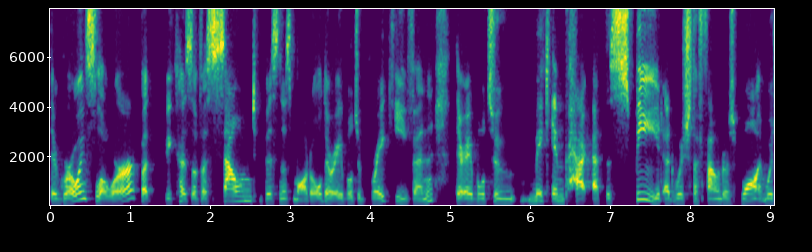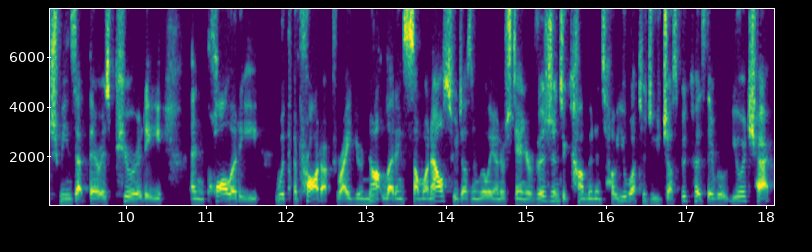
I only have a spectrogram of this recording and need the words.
They're growing slower, but because of a sound business model, they're able to break even. They're able to make impact at the speed at which the founders want, which means that there is purity and quality with the product, right? You're not letting someone else who doesn't really understand your vision to come in and tell you what to do just because they wrote you a check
